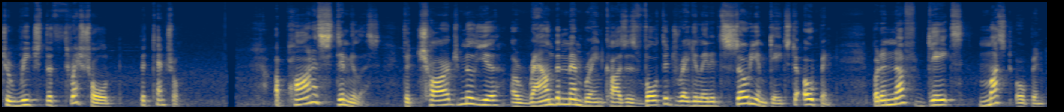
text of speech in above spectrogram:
to reach the threshold potential. Upon a stimulus, the charge milieu around the membrane causes voltage regulated sodium gates to open, but enough gates must open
